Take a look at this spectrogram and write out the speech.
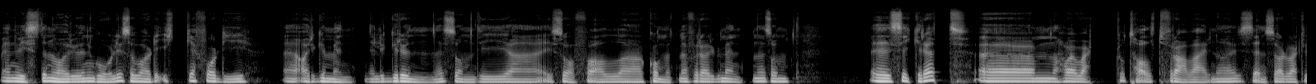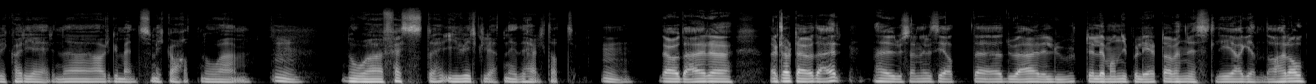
Men hvis den var uunngåelig, så var det ikke for de eh, argumentene eller grunnene som de eh, i så fall har kommet med. For argumentene som eh, sikkerhet eh, har jo vært totalt fraværende. Isteden har det vært vikarierende argument som ikke har hatt noe, Mm. noe feste i virkeligheten i det hele tatt. Mm. Det er jo der eh, Det er klart det er jo der eh, russerne vil si at eh, du er lurt eller manipulert av en vestlig agenda, Harald.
